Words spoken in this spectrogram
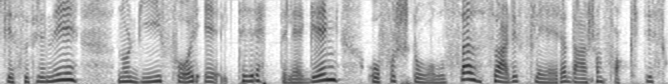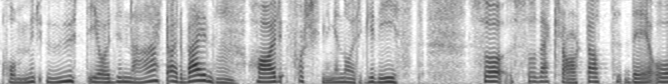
schizofreni, når de får e, tilrettelegging og forståelse, så er det flere der som faktisk kommer ut i ordinært arbeid, mm. har forskning i Norge vist. Så, så, det er klart at det å,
